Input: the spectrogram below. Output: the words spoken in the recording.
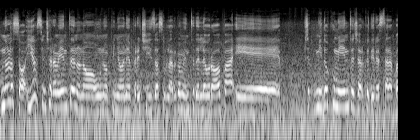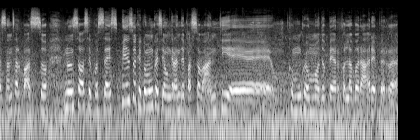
Non lo so, io sinceramente non ho un'opinione precisa sull'argomento dell'Europa e mi documento e cerco di restare abbastanza al passo. Non so se possa essere, penso che comunque sia un grande passo avanti e comunque un modo per collaborare, per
